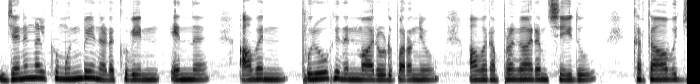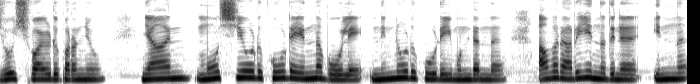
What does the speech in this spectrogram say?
ജനങ്ങൾക്ക് മുൻപേ നടക്കുവിൻ എന്ന് അവൻ പുരോഹിതന്മാരോട് പറഞ്ഞു. അവർ അപ്രകാരം ചെയ്തു. കർത്താവ് ജോഷ്വായോട് പറഞ്ഞു ഞാൻ മോശയോട് കൂടെ എന്ന പോലെ നിന്നോട് കൂടെയുമുണ്ടെന്ന് അവർ അറിയുന്നതിന് ഇന്ന്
